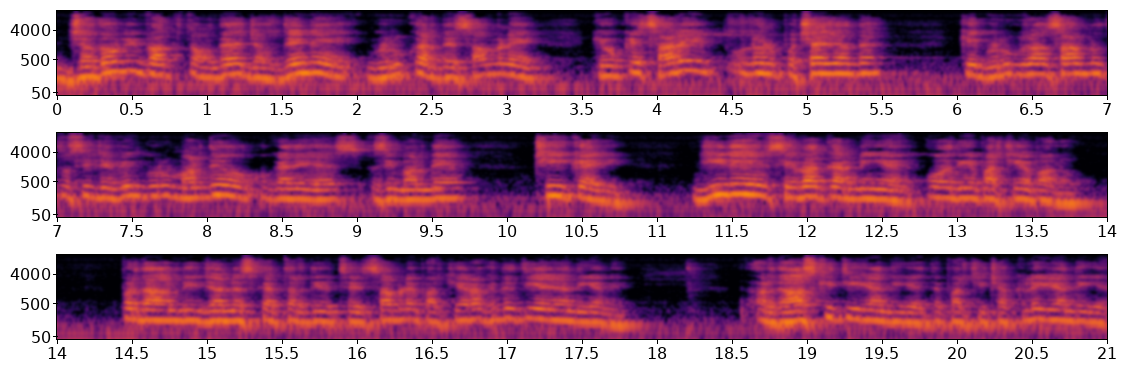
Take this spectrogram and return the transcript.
ਜਦੋਂ ਵੀ ਵਕਤ ਆਉਂਦਾ ਜਾਂਦੇ ਨੇ ਗੁਰੂ ਘਰ ਦੇ ਸਾਹਮਣੇ ਕਿਉਂਕਿ ਸਾਰੇ ਉਹਨਾਂ ਨੂੰ ਪੁੱਛਿਆ ਜਾਂਦਾ ਕਿ ਗੁਰੂ ਗ੍ਰੰਥ ਸਾਹਿਬ ਨੂੰ ਤੁਸੀਂ ਲਿਵਿੰਗ ਗੁਰੂ ਮੰਨਦੇ ਹੋ? ਉਹ ਕਹਿੰਦੇ ਯੈਸ ਅਸੀਂ ਮੰਨਦੇ ਹਾਂ। ਠੀਕ ਹੈ ਜੀ। ਜਿਹਨੇ ਸੇਵਾ ਕਰਨੀ ਹੈ ਉਹਦੀਆਂ ਪਰਚੀਆਂ ਪਾ ਲਓ। ਪ੍ਰਧਾਨ ਦੀ, ਜਨਰਲ ਸਕੱਤਰ ਦੀ ਉੱਥੇ ਸਭ ਨੇ ਪਰਚੀਆਂ ਰੱਖ ਦਿੱਤੀਆਂ ਜਾਂਦੀਆਂ ਨੇ। ਅਰਦਾਸ ਕੀਤੀ ਜਾਂਦੀ ਹੈ ਤੇ ਪਰਚੀ ਚੱਕ ਲਈ ਜਾਂਦੀ ਹੈ।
